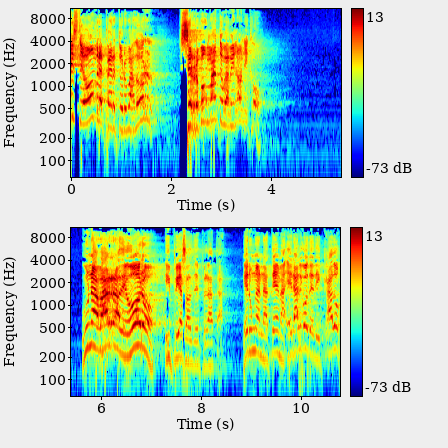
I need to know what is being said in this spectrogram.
este hombre perturbador se robó un manto babilónico, una barra de oro y piezas de plata. Era un anatema, era algo dedicado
